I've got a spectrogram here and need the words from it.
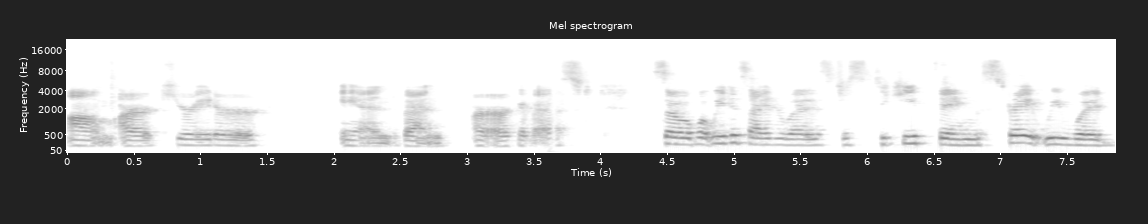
um, our curator and then our archivist. So what we decided was just to keep things straight, we would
